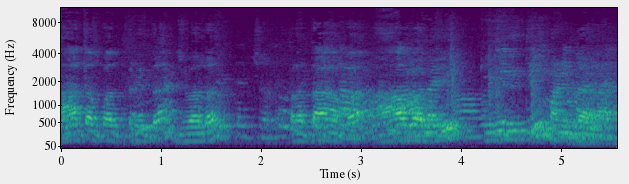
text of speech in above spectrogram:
आतपत्रित ज्वल प्रताप आवलि कीर्ति मंडलः।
